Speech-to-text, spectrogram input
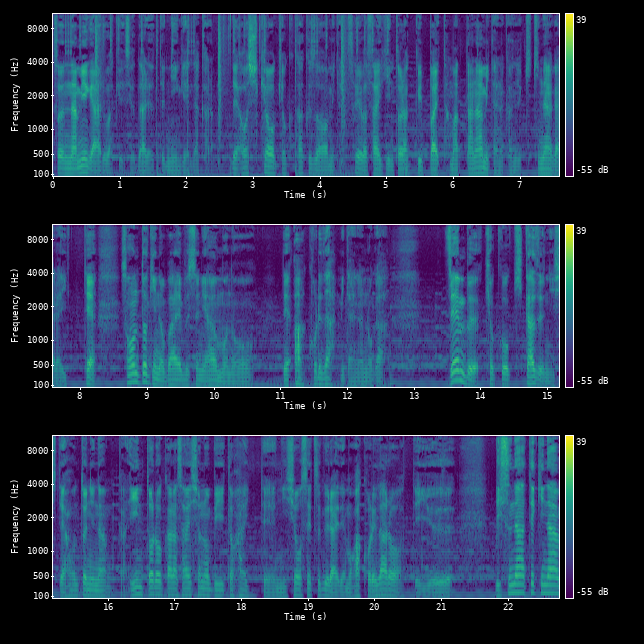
そういう波があるわけですよ。誰だって人間だから。で「おし今日曲書くぞ」みたいな。そういえば最近トラックいっぱい溜まったなみたいな感じで聞きながら行ってその時のバイブスに合うものをであこれだみたいなのが全部曲を聴かずにして本当になんかイントロから最初のビート入って2小節ぐらいでもあこれだろうっていうリスナー的な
